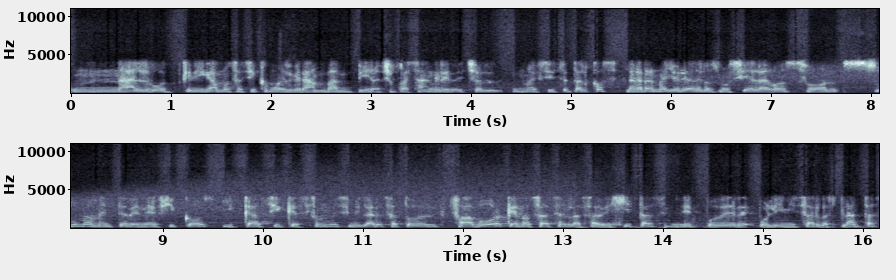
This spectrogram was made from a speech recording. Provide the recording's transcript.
un algo que digamos así como el gran vampiro chupasangre. De hecho, no existe tal cosa. La gran mayoría de los murciélagos son sumamente benéficos y casi que son muy similares a todo el favor que nos hacen las abejitas de poder polinizar las plantas.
